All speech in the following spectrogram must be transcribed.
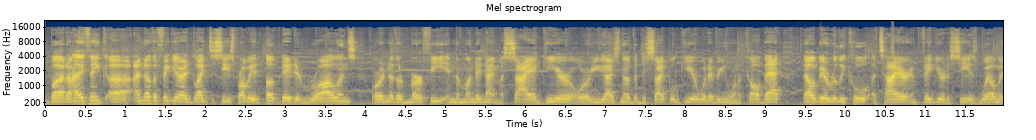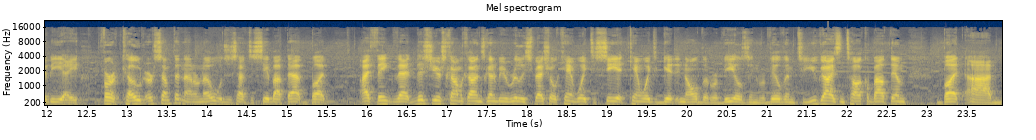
But uh, I think uh, another figure I'd like to see is probably an updated Rollins or another Murphy in the Monday Night Messiah gear, or you guys know the Disciple gear, whatever you want to call that. That would be a really cool attire and figure to see as well. Maybe a fur coat or something. I don't know. We'll just have to see about that. But I think that this year's Comic Con is going to be really special. Can't wait to see it. Can't wait to get in all the reveals and reveal them to you guys and talk about them. But um,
